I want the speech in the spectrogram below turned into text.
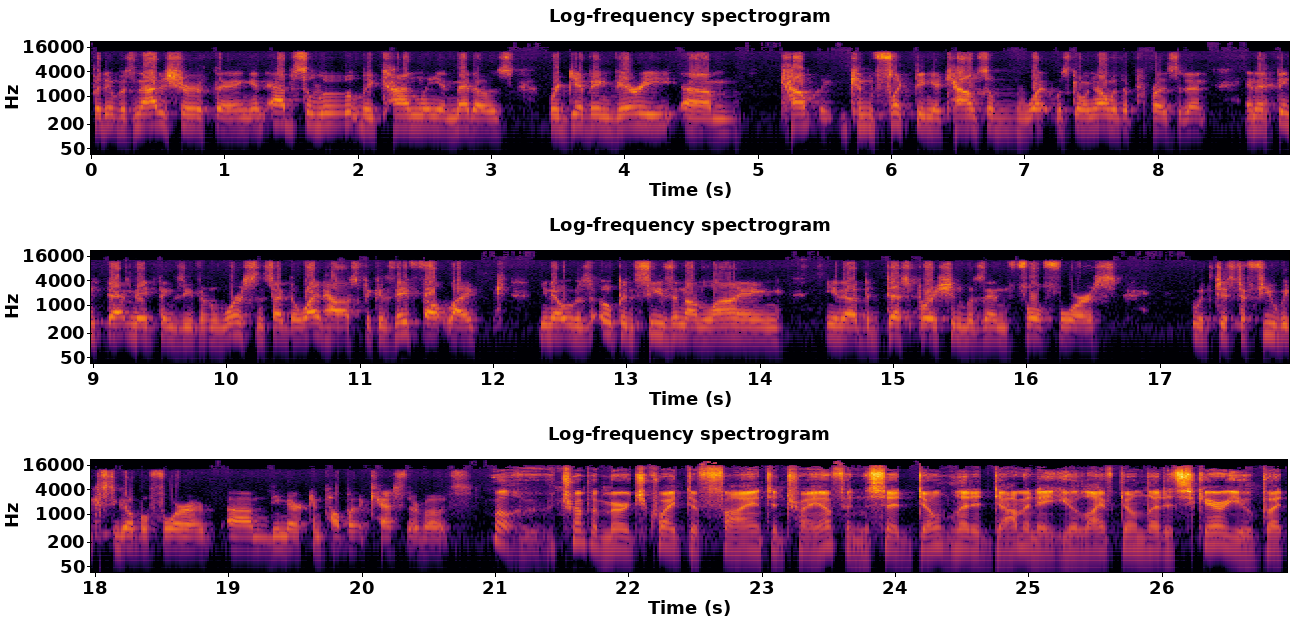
but it was not a sure thing. And absolutely, Conley and Meadows were giving very um, conflicting accounts of what was going on with the president, and I think that made things even worse inside the White House because they felt like you know it was open season on lying. You know, the desperation was in full force, with just a few weeks to go before um, the American public cast their votes. Well, Trump emerged quite defiant and triumphant and said, Don't let it dominate your life, don't let it scare you. But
